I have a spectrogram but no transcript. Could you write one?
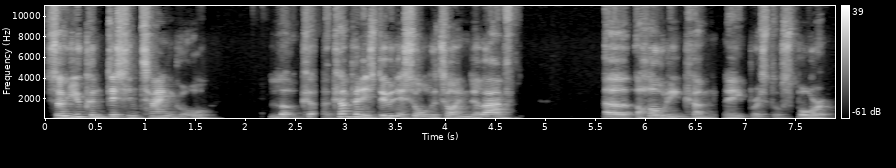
So you can disentangle. Look, co- companies do this all the time. They'll have a, a holding company, Bristol Sport,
